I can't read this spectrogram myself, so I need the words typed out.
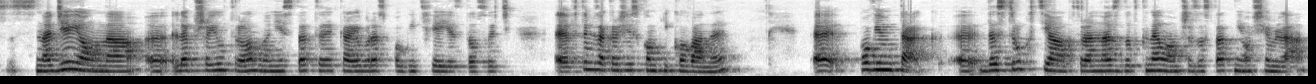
z nadzieją na e, lepsze jutro. No niestety krajobraz po bitwie jest dosyć e, w tym zakresie skomplikowany. E, powiem tak, destrukcja, która nas dotknęła przez ostatnie 8 lat,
